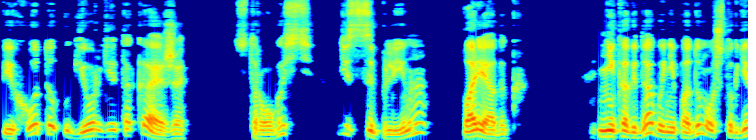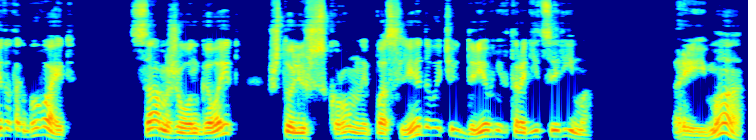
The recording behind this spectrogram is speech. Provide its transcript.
Пехота у Георгия такая же. Строгость, дисциплина, порядок. Никогда бы не подумал, что где-то так бывает. Сам же он говорит, что лишь скромный последователь древних традиций Рима. «Рима?»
